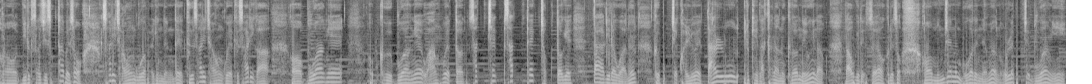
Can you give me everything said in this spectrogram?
어, 미륵사지 석탑에서 사리 장원구가 발견되는데 그 사리 장원구의 그 사리가 어, 무왕의 어, 그 무왕의 왕후였던 사책 사 택 적덕의 딸이라고 하는 그 백제 관료의 딸로 이렇게 나타나는 그런 내용이 나, 나오게 됐어요. 그래서 어, 문제는 뭐가 됐냐면 원래 백제 무왕이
